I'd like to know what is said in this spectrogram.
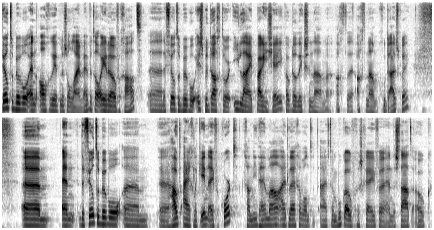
Filterbubbel en algoritmes online. We hebben het al eerder over gehad. Eh, de filterbubbel is bedacht door Eli Pariser. Ik hoop dat ik zijn naam, eh, achter, achternaam goed uitspreek. Ehm, En de filterbubbel ehm, eh, houdt eigenlijk in, even kort, ik ga het niet helemaal uitleggen, want hij heeft een boek over geschreven en er, staat ook,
